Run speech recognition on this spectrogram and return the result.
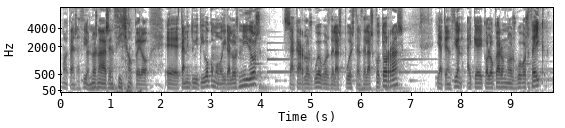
bueno, tan sencillo, no es nada sencillo, pero eh, tan intuitivo como ir a los nidos, sacar los huevos de las puestas de las cotorras. Y atención, hay que colocar unos huevos fake,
